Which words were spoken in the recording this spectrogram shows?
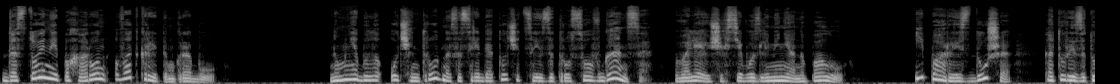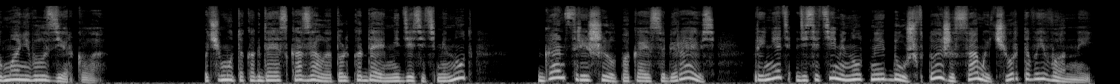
достойный похорон в открытом гробу. Но мне было очень трудно сосредоточиться из-за трусов Ганса, валяющихся возле меня на полу, и пары из душа, который затуманивал зеркало. Почему-то, когда я сказала «только дай мне 10 минут», Ганс решил, пока я собираюсь, принять десятиминутный душ в той же самой чертовой ванной.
